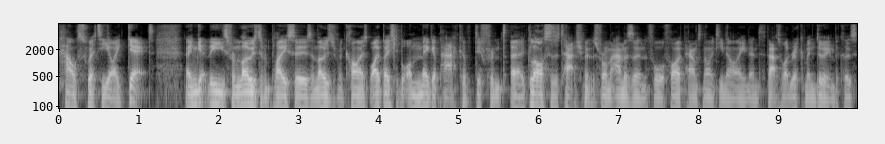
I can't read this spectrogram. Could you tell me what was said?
how sweaty I get. I can get these from loads of different places and loads of different kinds, but I basically bought a mega pack of different uh, glasses attachments from Amazon for £5.99 and that's what I'd recommend doing because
